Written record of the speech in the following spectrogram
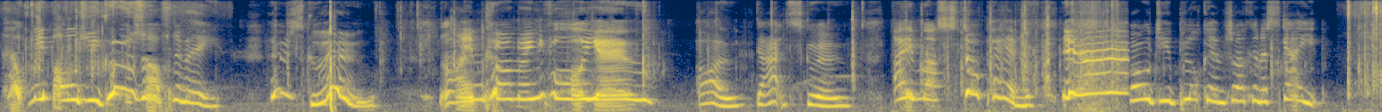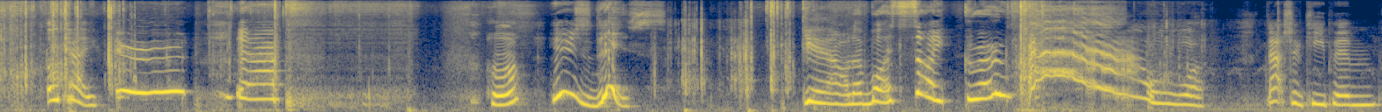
Help me, Bulgy Goose after me! Who's Screw? I'm coming for you! Oh, that's Screw. I must stop him! Yeah! Block him so I can escape. Okay. Yeah. Huh? Who's this? Get out of my sight, Screw! Ow! That should keep him.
